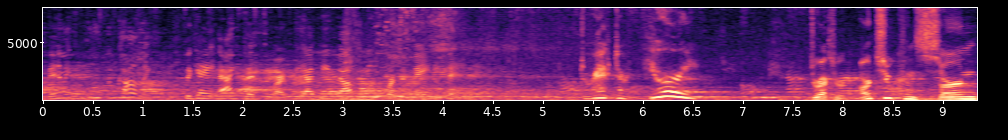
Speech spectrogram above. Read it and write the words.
event exclusive comics to gain access to our VIP balcony for the main event. Director Fury. Director, aren't you concerned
